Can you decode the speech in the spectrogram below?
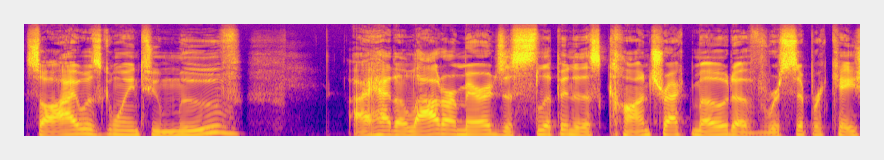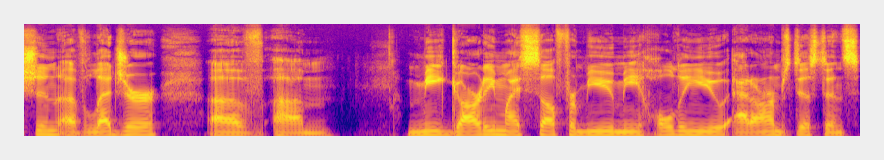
So I was going to move. I had allowed our marriage to slip into this contract mode of reciprocation, of ledger, of um, me guarding myself from you, me holding you at arm's distance.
